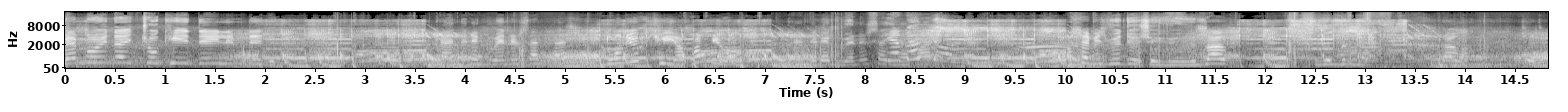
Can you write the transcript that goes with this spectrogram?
Ben bu oyunda çok iyi değilim dedim. Kendine güvenirsen her şeyi Donuyor ki yapamıyor. Kendine güvenirsen yaparsın. Aslında biz video çekiyoruz. Al. Sıkıldım ya. Tamam. Çocuklar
